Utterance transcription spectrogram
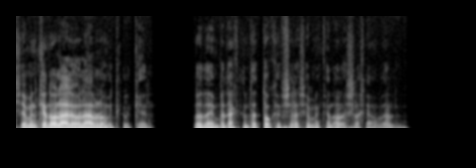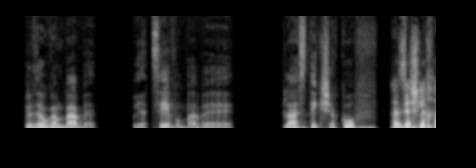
שמן קנולה לעולם לא מתקלקל. לא יודע אם בדקתם את התוקף של השמן קנולה שלכם, אבל בגלל זה הוא גם בא, ב... הוא יציב, הוא בא בפלסטיק שקוף. אז יש לך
